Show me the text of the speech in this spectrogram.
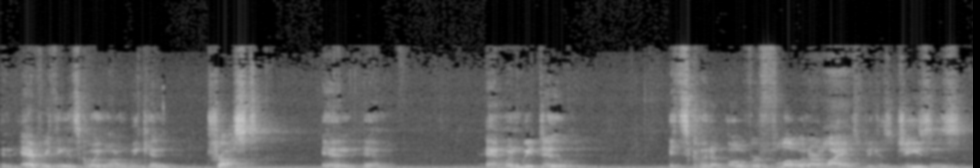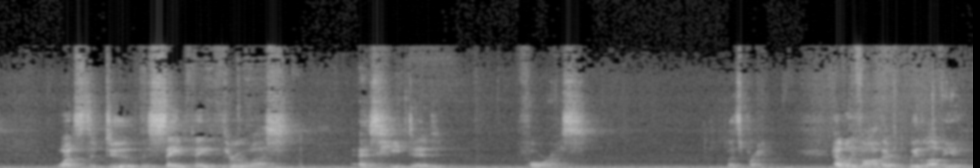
In everything that's going on, we can trust in Him. And when we do, it's going to overflow in our lives because Jesus wants to do the same thing through us as He did for us. Let's pray. Heavenly Father, we love you.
